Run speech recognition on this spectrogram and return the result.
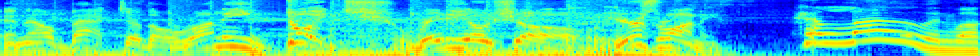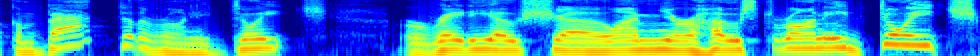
And now back to the Roni Deutch Radio Show. Here's Roni. Hello, and welcome back to the Roni Deutch Radio Show. I'm your host, Roni Deutch,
